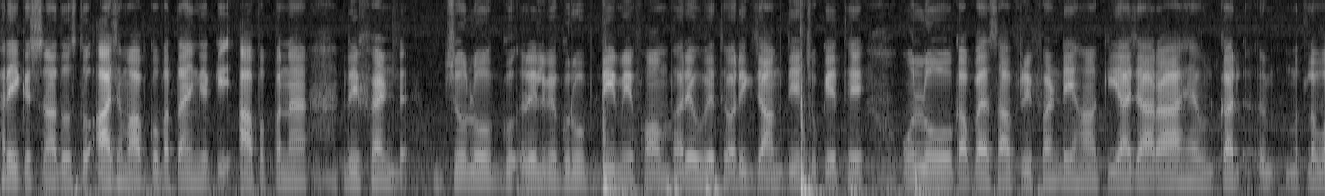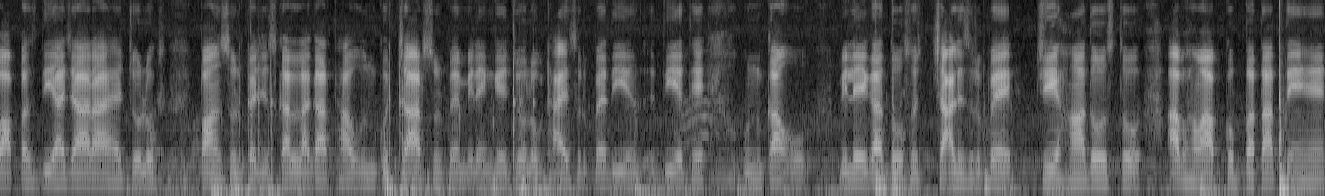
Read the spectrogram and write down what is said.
हरे कृष्णा, दोस्तों, आज हम आपको बताएँगे कि आप अपना रिफंड जो लोग रेलवे ग्रुप डी में फॉर्म भरे हुए थे और एग्ज़ाम दे चुके थे, उन लोगों का पैसा रिफ़ंड यहाँ किया जा रहा है, उनका मतलब वापस दिया जा रहा है। जो लोग पाँच सौ रुपये जिसका लगा था, उनको चार सौ रुपये मिलेंगे। जो लोग ढाई सौ रुपये दिए दिए थे, उनका मिलेगा दो सौ चालीस रुपये जी हाँ दोस्तों, अब हम आपको बताते हैं,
